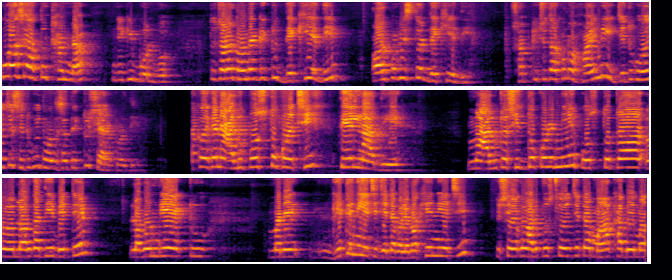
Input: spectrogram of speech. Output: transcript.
কুয়াশা, এত ঠান্ডা, যে কি বলব? তো চলো তোমাদেরকে একটু দেখিয়ে দিই, অল্প বিস্তর দেখিয়ে দিই। সব কিছু তো এখনও হয়নি, যেটুকু হয়েছে সেটুকুই তোমাদের সাথে একটু শেয়ার করে দিই। দেখো, এখানে আলু পোস্ত করেছি, তেল না দিয়ে। আলুটা সিদ্ধ করে নিয়ে পোস্তটা লঙ্কা দিয়ে বেটে, লবণ দিয়ে একটু মানে ঘেটে নিয়েছি, যেটা বলে মাখিয়ে নিয়েছি। তো সেরকম আলু পোস্ত হয়েছে এটা মা খাবে। মা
